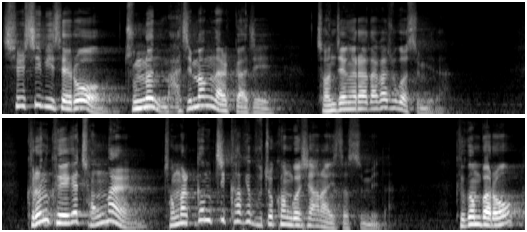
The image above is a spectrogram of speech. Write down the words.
72세로 죽는 마지막 날까지 전쟁을 하다가 죽었습니다. 그런 그에게 정말 정말 끔찍하게 부족한 것이 하나 있었습니다. 그건 바로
